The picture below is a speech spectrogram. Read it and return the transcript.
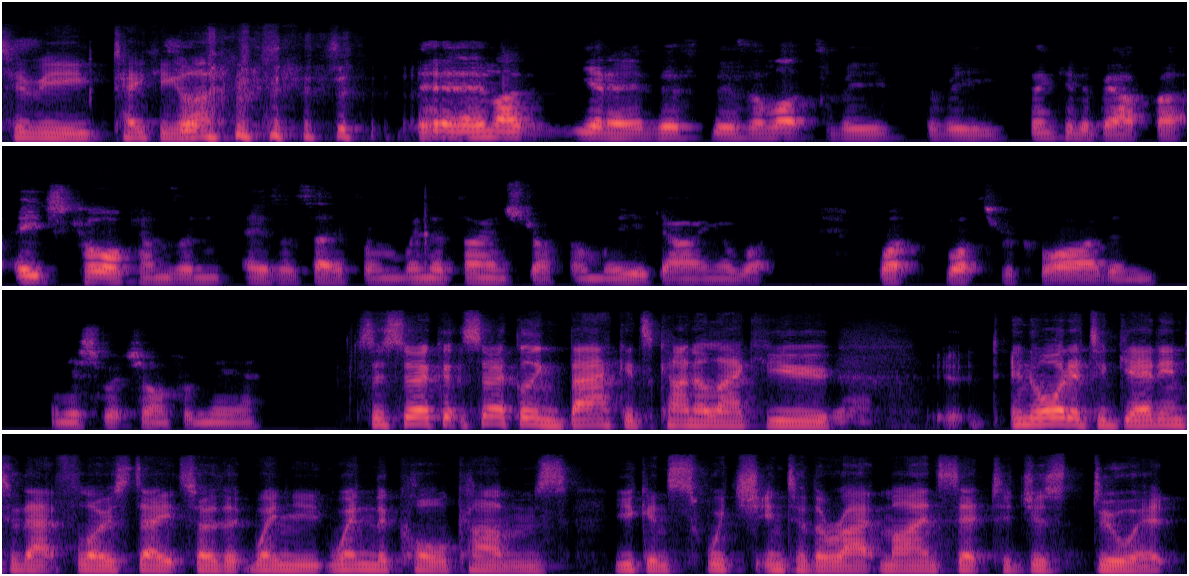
to be taking so, on. and like you know, there's there's a lot to be to be thinking about. But each call comes in, as I say, from when the tone's drop and where you're going and what what what's required, and and you switch on from there. So circ- circling back, it's kind of like you. Yeah in order to get into that flow state so that when you when the call comes you can switch into the right mindset to just do it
